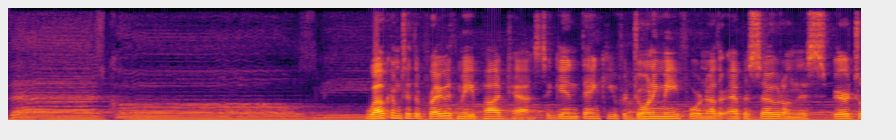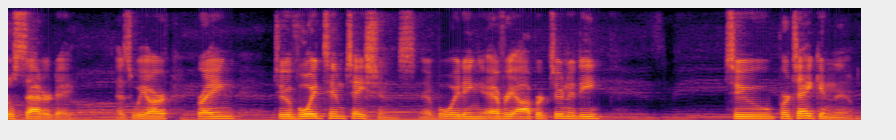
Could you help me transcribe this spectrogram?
that calls me. Welcome to the Pray With Me podcast. Again, thank you for joining me for another episode on this spiritual Saturday as we are praying to avoid temptations, avoiding every opportunity to partake in them.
